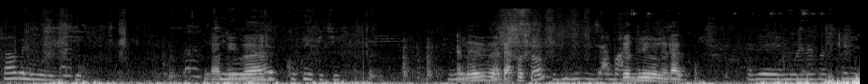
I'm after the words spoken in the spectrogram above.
সব মুরগি লাবিবা কুকুর কিছু লাবিবা ডাকো তো। চৌধুরী বলে ডাকো। আরে ময়না পাখি চৌধুরী।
